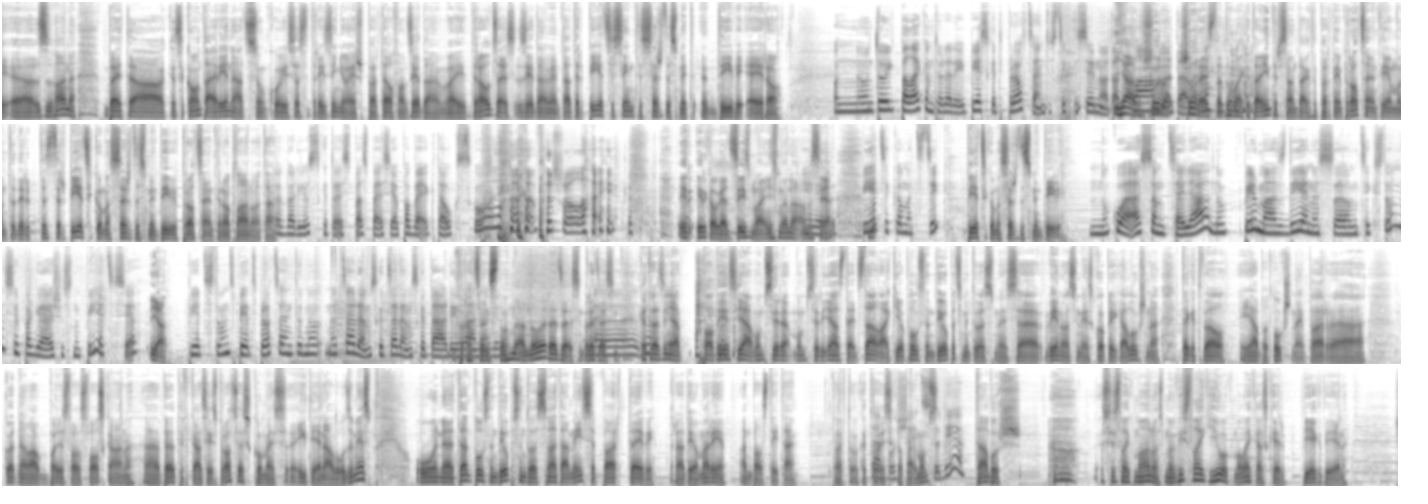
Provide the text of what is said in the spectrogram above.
zvana, bet kas kontā ir ienācis un ko jūs esat arī ziņojuši par telefonu ziedojumu vai draudzēs ziedojumiem, tātad ir 562 eiro. Un, un tu ik pa laikam tur arī pieskati procentus, cik tas ir no tā Jā, plānotā. šoreiz, šoreiz tā domāju, ka tā ir interesantāk par tiem procentiem, un tad ir, tas ir 5,62% no plānotā. Var jūs, ka tu esi paspējis jau pabeigt augstskolu pa šo laiku. Ir, ir kaut kādas izmaiņas manāmas, jā? 5, cik? 5,62. Nu, ko esam ceļā? Nu, pirmās dienas, um, cik stundas ir pagājušas? Nu, 5, ja? Jā. 5 stundas, 5%. Nu, nu cerams, ka, cerams, ka tā arī ir. Procents stundā, nu, redzēsim, redzēsim. Uh, Katrā nu, ziņā, jā. paldies, jā, mums ir, mums ir jāsteidz tālāk, jo pulksten 12. mēs uh, vienosimies kopīgā lūkšanā. Tagad vēl jābūt lūkšanai par uh, godināmā Boļaslavas Loskāna uh, beatifikācijas procesu, ko mēs ikdienā lūdzamies. Un uh, tad pulksten 12. svētā mise par tevi, Radio Marija atbalstītāji. Par to, ka tu esi kopā ar mums. Studijā? Tā būs. Oh, Es visu laiku mānos, man visu laiku jok, man liekas, ka ir piekdiena.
